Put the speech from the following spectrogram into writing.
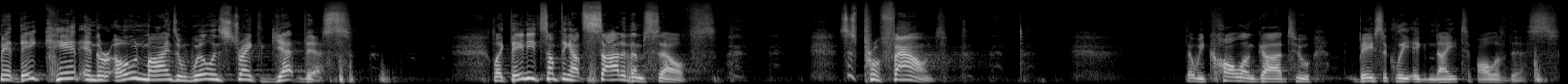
man, they can't in their own minds and will and strength get this. Like they need something outside of themselves. This is profound that we call on God to basically ignite all of this.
